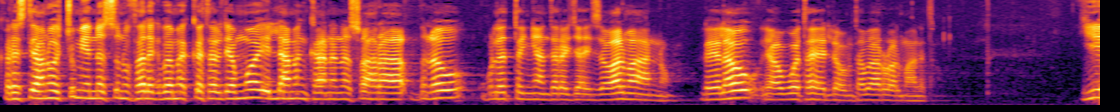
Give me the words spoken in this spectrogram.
ክርስቲያኖቹም የእነሱን ፈለግ በመከተል ደግሞ ኢላ መንካነ ነሷራ ብለው ሁለተኛን ደረጃ ይዘዋል ማለት ነው። ሌላው ያው የለውም ተባሯል ማለት ነው። ይህ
